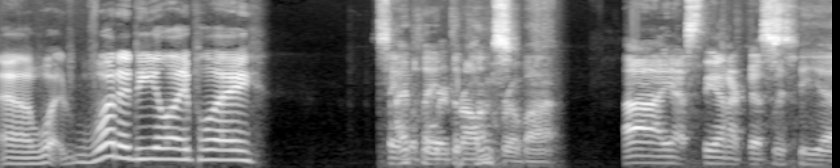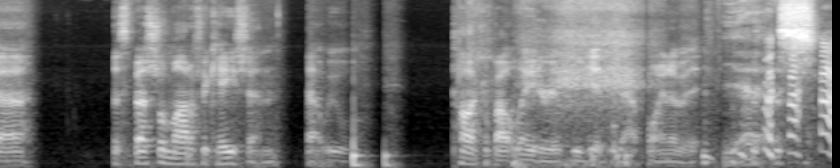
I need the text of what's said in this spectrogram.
Uh, what what did Eli play? Same I with played Lord the punk robot Ah, yes, the anarchist. with the uh, the special modification that we will talk about later if we get to that point of it. Yes.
